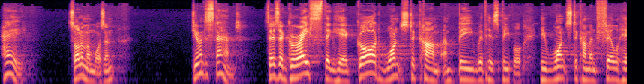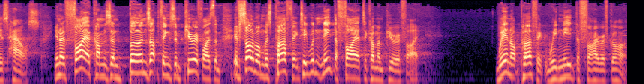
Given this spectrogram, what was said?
Hey, Solomon wasn't. Do you understand? So there's a grace thing here. God wants to come and be with his people. He wants to come and fill his house. You know, fire comes and burns up things and purifies them. If Solomon was perfect, he wouldn't need the fire to come and purify. We're not perfect. We need the fire of God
